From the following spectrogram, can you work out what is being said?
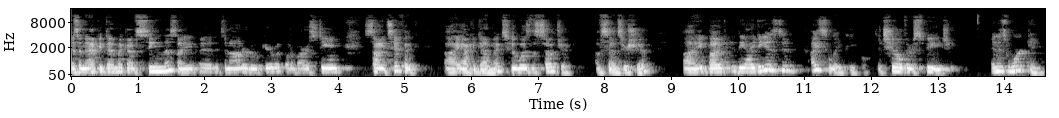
As an academic, I've seen this. I, it's an honor to appear with one of our esteemed scientific uh, academics who was the subject of censorship. Uh, but the idea is to isolate people, to chill their speech, and it's working.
